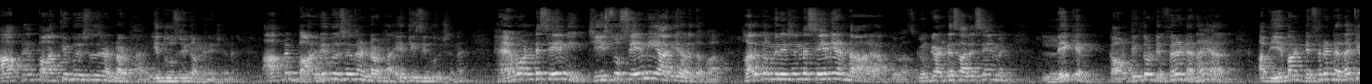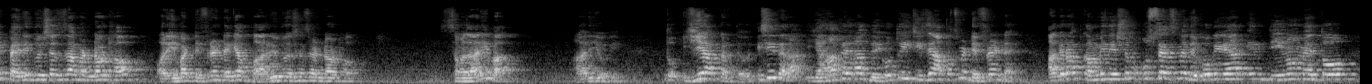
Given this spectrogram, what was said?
आपने पांचवी पोजीशन से अंडा उठाया, ये दूसरी कॉम्बिनेशन है। आपने बारहवीं पोजीशन से अंडा उठाया, ये तीसरी पोजीशन है। है वो अंडे सेम ही, चीज़ तो सेम ही आ रही है हर दफ़ा। हर कॉम्बिनेशन में सेम ही अंडा आ रहा है आपके पास, क्योंकि अंडे सारे सेम है। लेकिन काउंटिंग तो डिफरेंट है ना यार। अब ये बात डिफरेंट है ना कि पहली पोजीशन से आप अंडा उठाओ, और ये बात डिफरेंट है कि आप बारहवीं पोजीशन से अंडा उठाओ। समझ आ रही बात? आ रही होगी। तो ये आप करते हो। इसी तरह यहाँ पे अगर आप देखो तो ये चीज़ें आपस में डिफरेंट है। अगर आप कॉम्बिनेशन उस सेंस में देखोगे, यार, इन तीनों में तो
